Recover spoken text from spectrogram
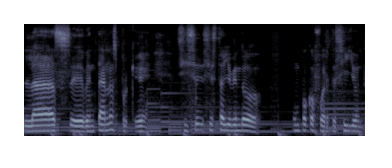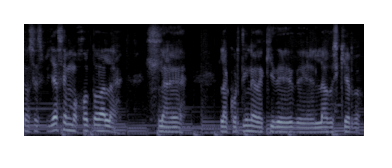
las eh, ventanas porque sí, sí, está lloviendo un poco fuertecillo, entonces ya se mojó toda la, la, cortina de aquí del lado izquierdo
